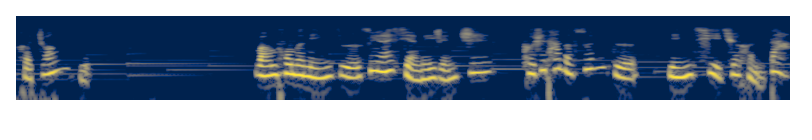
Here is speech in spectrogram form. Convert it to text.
和庄子。王通的名字虽然鲜为人知，可是他的孙子名气却很大。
